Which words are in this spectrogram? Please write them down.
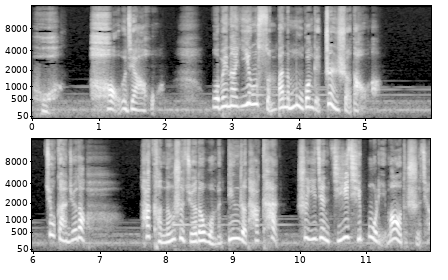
嚯，好家伙！我被那鹰隼般的目光给震慑到了，就感觉到他可能是觉得我们盯着他看是一件极其不礼貌的事情。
